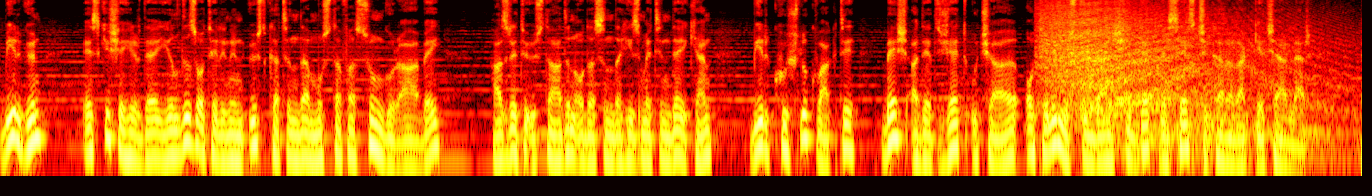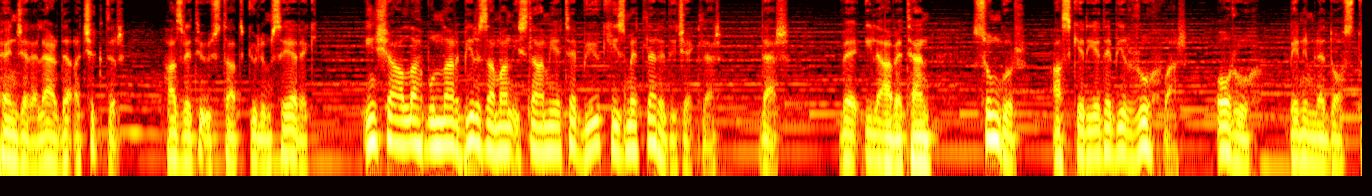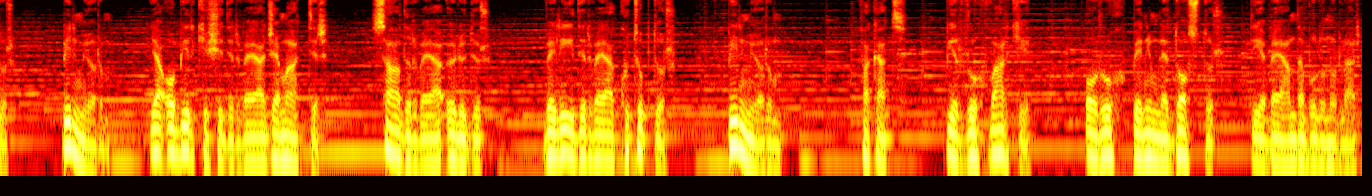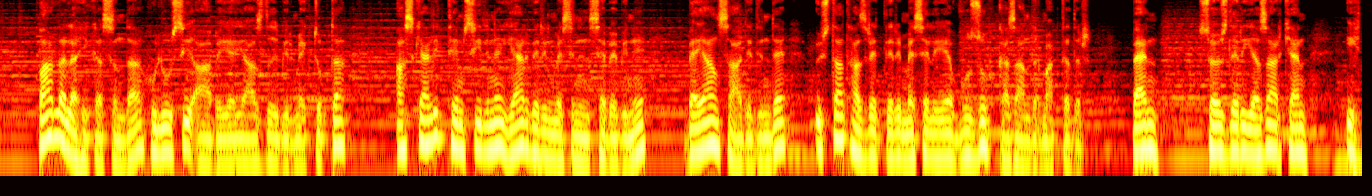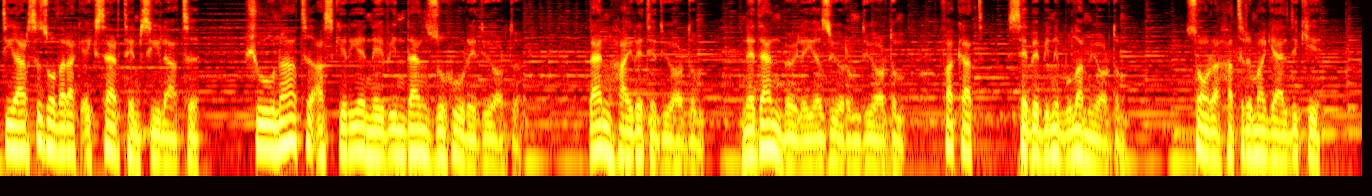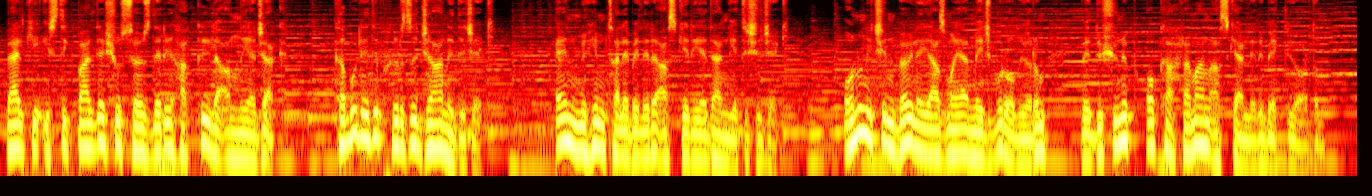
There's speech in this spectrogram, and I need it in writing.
Bir gün Eskişehir'de Yıldız Oteli'nin üst katında Mustafa Sungur ağabey, Hazreti Üstad'ın odasında hizmetindeyken bir kuşluk vakti beş adet jet uçağı otelin üstünden şiddetle ses çıkararak geçerler. Pencereler de açıktır. Hazreti Üstad gülümseyerek, İnşallah bunlar bir zaman İslamiyet'e büyük hizmetler edecekler, der. Ve ilaveten, Sungur, askeriyede bir ruh var. O ruh benimle dosttur. Bilmiyorum, ya o bir kişidir veya cemaattir, sağdır veya ölüdür, velidir veya kutuptur. Bilmiyorum. Fakat bir ruh var ki, o ruh benimle dosttur diye beyanda bulunurlar. Barla lahikasında Hulusi ağabeye yazdığı bir mektupta askerlik temsiline yer verilmesinin sebebini beyan saadetinde Üstad Hazretleri meseleye vuzuh kazandırmaktadır. Ben sözleri yazarken ihtiyarsız olarak ekser temsilatı, şuunatı askeriye nevinden zuhur ediyordu. Ben hayret ediyordum. Neden böyle yazıyorum diyordum. Fakat sebebini bulamıyordum. Sonra hatırıma geldi ki belki istikbalde şu sözleri hakkıyla anlayacak, kabul edip hırzı can edecek. En mühim talebeleri askeriyeden yetişecek. Onun için böyle yazmaya mecbur oluyorum ve düşünüp o kahraman askerleri bekliyordum.''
